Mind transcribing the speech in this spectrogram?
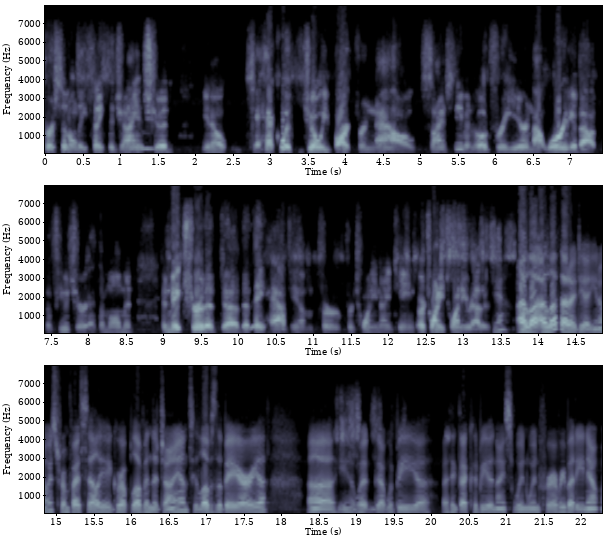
personally think the Giants should, you know, to heck with Joey Bart for now. Sign Stephen Vogt for a year and not worry about the future at the moment, and make sure that uh, that they have him for, for 2019 or 2020 rather. Yeah, I love I love that idea. You know, he's from Visalia. He grew up loving the Giants. He loves the Bay Area uh, you know, that would be, uh, I think that could be a nice win-win for everybody. Now,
